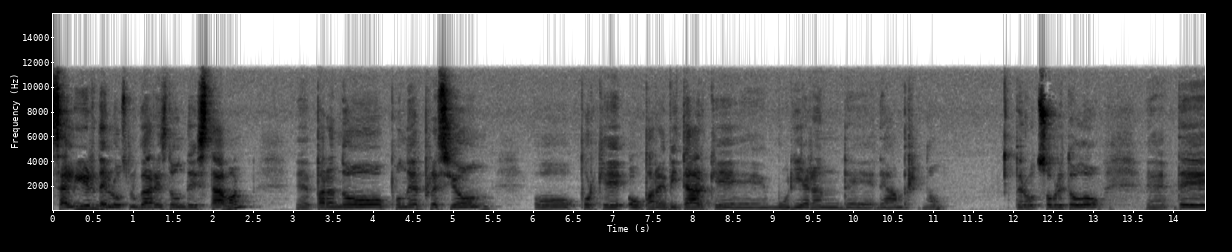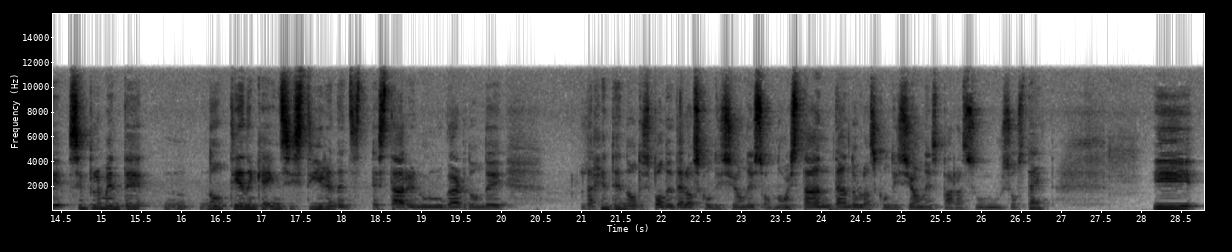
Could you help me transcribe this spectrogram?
salir de los lugares donde estaban para no poner presión o, porque, o para evitar que murieran de, de hambre, ¿no? Pero sobre todo de simplemente no tienen que insistir en estar en un lugar donde la gente no dispone de las condiciones o no están dando las condiciones para su sostén. Y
